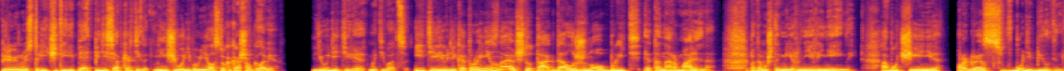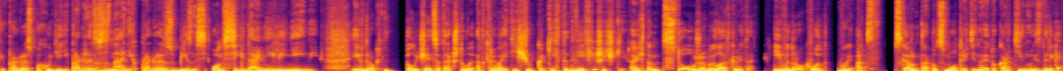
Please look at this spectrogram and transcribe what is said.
Перевернулись три, четыре, пять, пятьдесят картинок, ничего не поменялось, только каша в голове. Люди теряют мотивацию. И те люди, которые не знают, что так должно быть, это нормально. Потому что мир нелинейный. Обучение, прогресс в бодибилдинге, прогресс в похудении, прогресс в знаниях, прогресс в бизнесе, он всегда нелинейный. И вдруг получается так, что вы открываете еще каких-то две фишечки, а их там сто уже было открыто. И вдруг вот вы от скажем так, вот смотрите на эту картину издалека,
